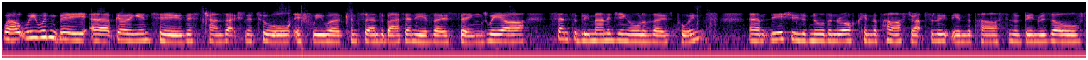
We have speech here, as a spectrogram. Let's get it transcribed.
Well, we wouldn't be uh, going into this transaction at all if we were concerned about any of those things. We are sensibly managing all of those points. Um, the issues of Northern Rock in the past are absolutely in the past and have been resolved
